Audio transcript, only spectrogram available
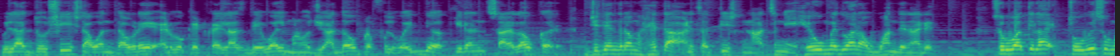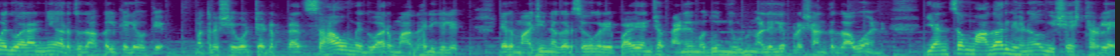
विलास जोशी श्रावण तावडे ॲडव्होकेट कैलास देवल मनोज यादव प्रफुल्ल वैद्य किरण साळगावकर जितेंद्र मेहता आणि सतीश नाचणे हे उमेदवार आव्हान देणार आहेत. सुरुवातीला चोवीस उमेदवारांनी अर्ज दाखल केले होते. मात्र शेवटच्या टप्प्यात सहा उमेदवार माघारी गेलेत. यात माजी नगरसेवक रेपाळे यांच्या पॅनेलमधून निवडून आलेले प्रशांत गावंड यांचं माघार घेणं विशेष ठरले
